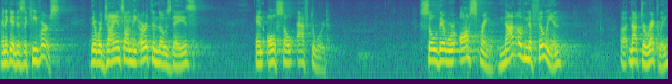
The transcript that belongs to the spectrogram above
and again, this is a key verse, there were giants on the earth in those days and also afterward. So there were offspring, not of Nephilim, uh, not directly,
